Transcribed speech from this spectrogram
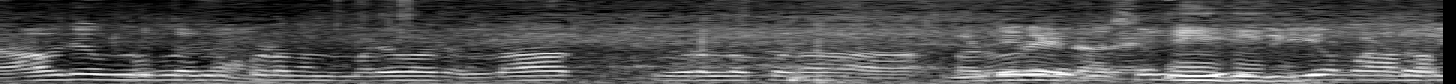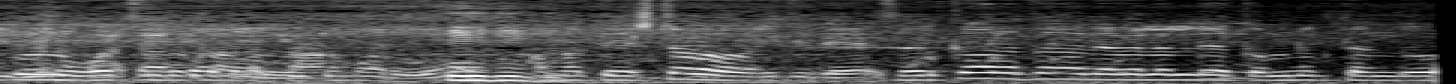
ಯಾವುದೇ ಊರುಗಳಲ್ಲೂ ಕೂಡ ನಮ್ಮ ಮಡಿವಾಡ ಎಲ್ಲಾ ಊರಲ್ಲೂ ಕೂಡ ಬಡವರೇ ಇದ್ದಾರೆ. ಮಕ್ಕಳನ್ನ ಓದಿಸೋದಕ್ಕಾಗಲ್ಲ. ಮತ್ತೆ ಎಷ್ಟೋ ಇದಿದೆ. ಸರ್ಕಾರದ ಲೆವೆಲ್ ಅಲ್ಲಿ ಗಮನಕ್ಕೆ ತಂದು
